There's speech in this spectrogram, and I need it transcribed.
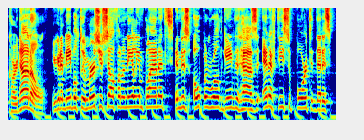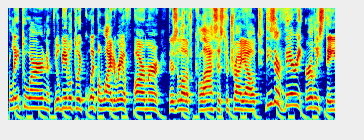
Cardano. You're gonna be able to immerse yourself on an alien planet in this open world game that has NFT support that is play to earn. You'll be able to equip a wide array of armor. There's a lot of classes to try out. These are very early stages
